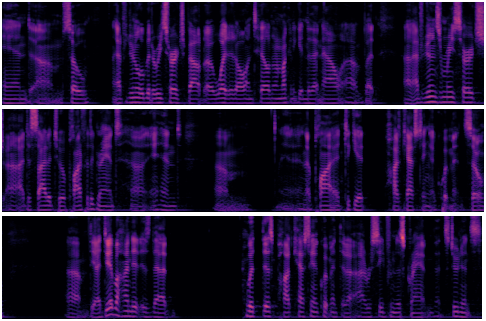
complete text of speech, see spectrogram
and um, so after doing a little bit of research about uh, what it all entailed, and I'm not going to get into that now, uh, but after doing some research, I decided to apply for the grant and um, and apply to get podcasting equipment. So um, the idea behind it is that with this podcasting equipment that I received from this grant, that students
